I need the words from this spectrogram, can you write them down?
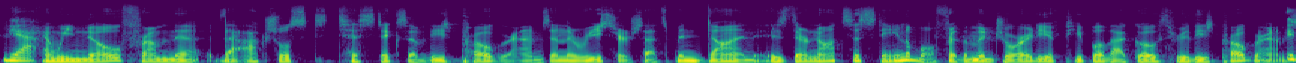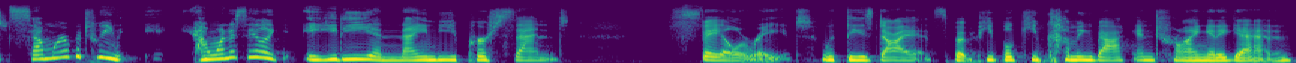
Yeah. And we know from the the actual statistics of these programs and the research that's been done is they're not sustainable for the majority of people that go through these programs. It's somewhere between I want to say like 80 and 90% fail rate with these diets, but people keep coming back and trying it again.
